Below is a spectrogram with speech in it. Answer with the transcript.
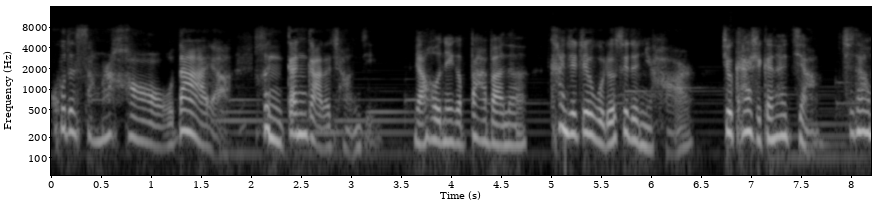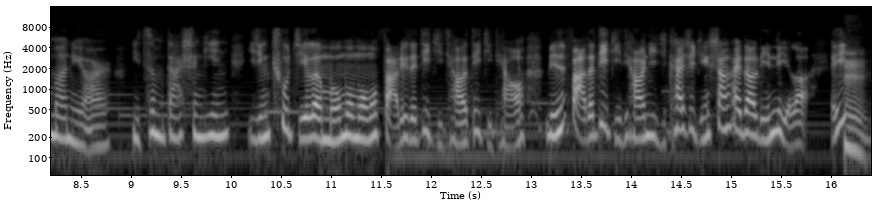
哭的嗓门好大呀，很尴尬的场景。然后那个爸爸呢，看着这五六岁的女孩。就开始跟他讲，知道吗，女儿，你这么大声音，已经触及了某某某某法律的第几条、第几条，民法的第几条，你开始已经伤害到邻里了。哎，嗯，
